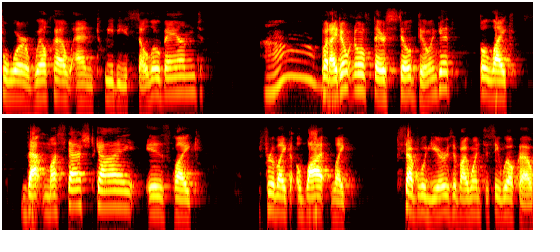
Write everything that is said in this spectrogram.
for Wilco and Tweedy's solo band, Oh. but I don't know if they're still doing it. But like that mustached guy is like for like a while, like several years. If I went to see Wilco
